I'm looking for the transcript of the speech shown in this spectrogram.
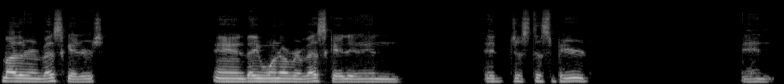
my other investigators, and they went over investigated, and it just disappeared. And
